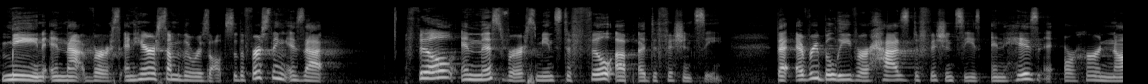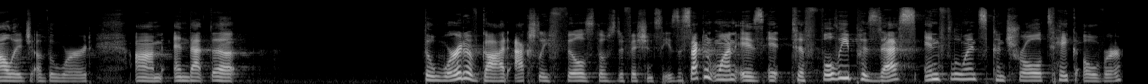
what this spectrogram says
mean in that verse? And here are some of the results. So the first thing is that fill in this verse means to fill up a deficiency that every believer has deficiencies in his or her knowledge of the word, um, and that the the Word of God actually fills those deficiencies. The second one is it, to fully possess, influence, control, take over.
